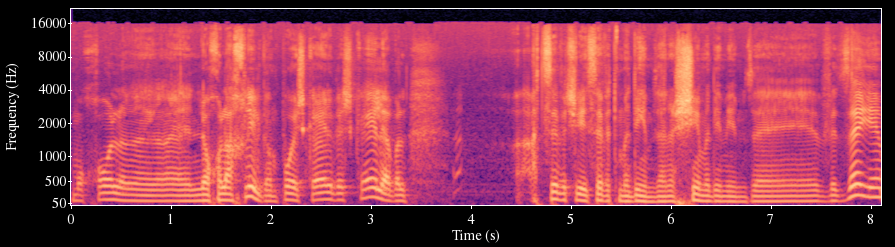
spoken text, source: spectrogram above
כמו חול, אני לא יכול להכליל, גם פה יש כאלה ויש כאלה, אבל הצוות שלי צוות מדהים, זה אנשים מדהימים, זה, וזה יהיה,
